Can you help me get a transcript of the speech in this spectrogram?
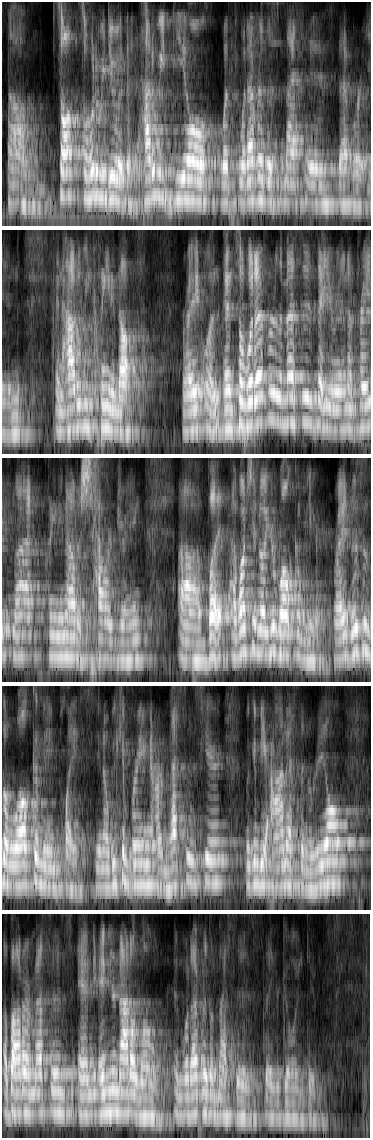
Um, so, so what do we do with it? How do we deal with whatever this mess is that we're in, and how do we clean it up? right? And so, whatever the mess is that you're in, I pray it's not cleaning out a shower drain. Uh, but I want you to know you're welcome here, right? This is a welcoming place. You know, we can bring our messes here. We can be honest and real about our messes, and, and you're not alone in whatever the mess is that you're going through.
